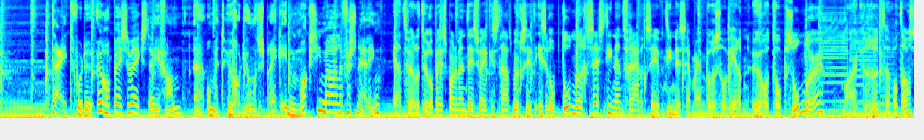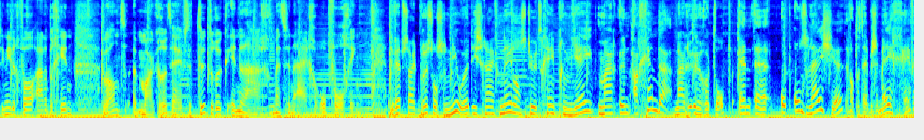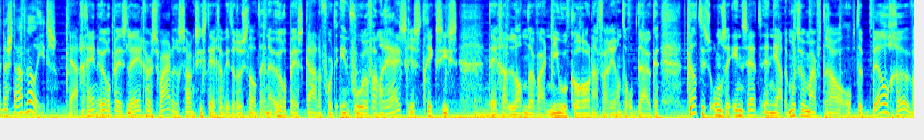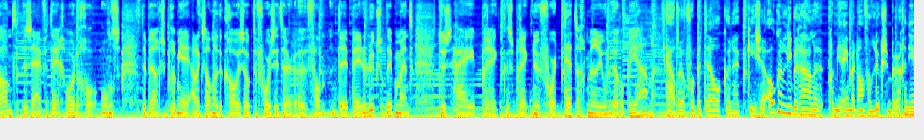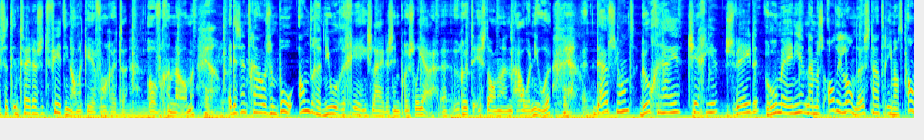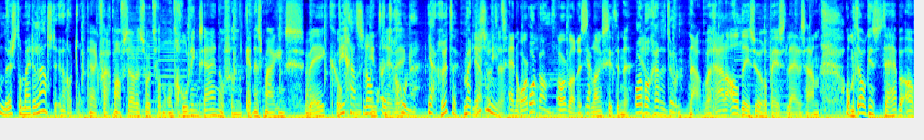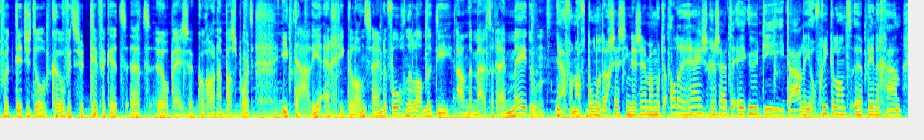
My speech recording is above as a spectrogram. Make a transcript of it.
tijd voor de Europese Week, Stefan. Uh, om met Hugo de Jonge te spreken in maximale versnelling. Ja, terwijl het Europees Parlement deze week in Straatsburg zit... is er op donderdag 16 en vrijdag 17 december in Brussel weer een Eurotop zonder Mark Rutte. Althans in ieder geval aan het begin. Want Mark Rutte heeft het te druk in Den Haag met zijn eigen opvolging. De website Brusselse Nieuwe die schrijft... Nederland stuurt geen premier, maar een agenda naar de Eurotop. En uh, op ons lijstje, want dat hebben ze meegegeven, daar staat wel iets. Ja, geen Europees leger, zwaardere sancties tegen Wit-Rusland en een Europees kader voor het invoeren van reisrestricties tegen landen waar nieuwe coronavarianten opduiken. Dat is onze inzet. En ja, dan moeten we maar vertrouwen op de Belgen, want zij vertegenwoordigen ons. De Belgische premier Alexander de Croo is ook de voorzitter van de Benelux op dit moment. Dus hij spreekt, spreekt nu voor 30 miljoen Europeanen. Hij had ook voor Betel kunnen kiezen. Ook een liberale premier, maar dan van Luxemburg. En die heeft het in 2014 al een keer van Rutte overgenomen. Ja. En er zijn trouwens een boel andere nieuwe regeringsleiders in Brussel. Ja, uh, Rutte is dan een oude nieuwe. Ja. Uh, Duitsland, Bulgarije, Tsjechië, Zweden, Roemenië. Namens al die landen staat er iemand anders dan bij de laatste Eurotop. Ja, ik vraag me af, zou er een soort van ontgroening zijn? Of een kennismakingsweek? Wie gaat ze dan ontgroenen? Ja, Rutte. Maar die ja, is er Rutte. niet. En Orbán. Orbán, Orbán is Ja. de langzittende. Orbán Ja. gaat het doen. Nou, we raden al deze Europese leiders aan om het ook eens te hebben over het Digital COVID Certificate, het Europese coronapaspoort. Italië en Griekenland zijn de volgende landen die aan de muiterij meedoen. Ja, vanaf donderdag 16 december moeten alle reizigers uit de EU die Italië of Griekenland eh, binnengaan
